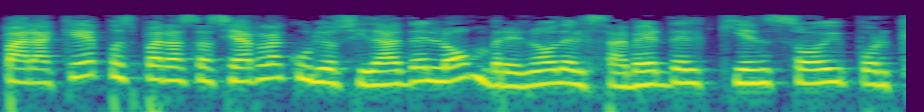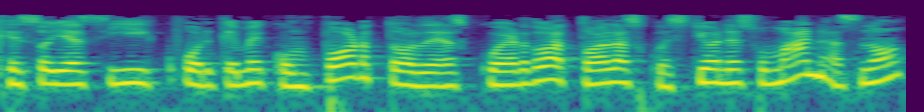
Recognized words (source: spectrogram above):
¿Para qué? Pues para saciar la curiosidad del hombre, ¿no? Del saber del quién soy, por qué soy así, por qué me comporto de acuerdo a todas las cuestiones humanas, ¿no?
